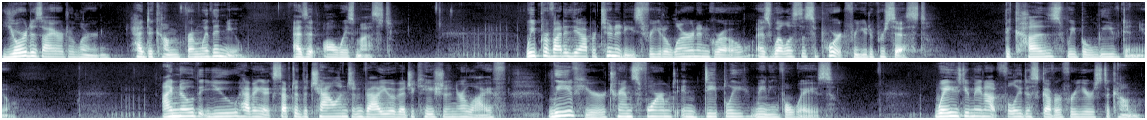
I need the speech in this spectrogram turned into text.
Your desire to learn had to come from within you as it always must. We provided the opportunities for you to learn and grow, as well as the support for you to persist, because we believed in you. I know that you, having accepted the challenge and value of education in your life, leave here transformed in deeply meaningful ways, ways you may not fully discover for years to come.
